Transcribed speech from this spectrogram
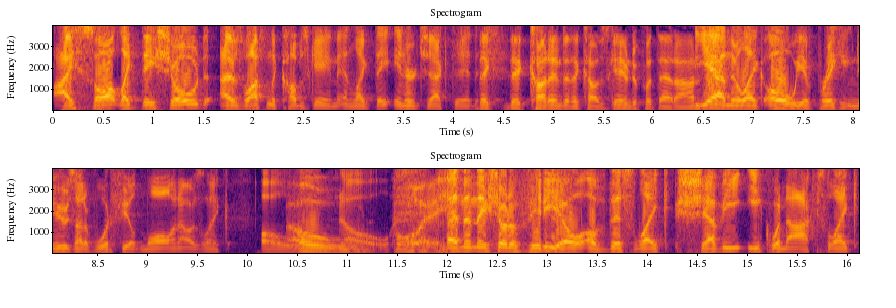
I saw, like, they showed, I was watching the Cubs game, and, like, they interjected. They they cut into the Cubs game to put that on. yeah, and they're like, oh, we have breaking news out of Woodfield Mall. And I was like, oh, Oh, no. boy. And then they showed a video of this, like, Chevy Equinox, like,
